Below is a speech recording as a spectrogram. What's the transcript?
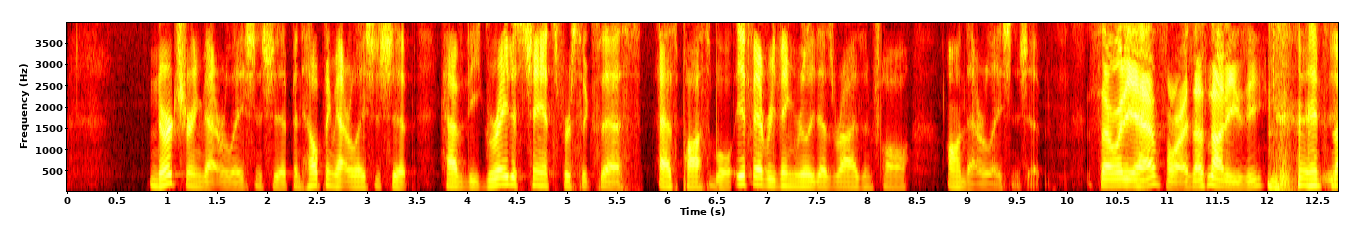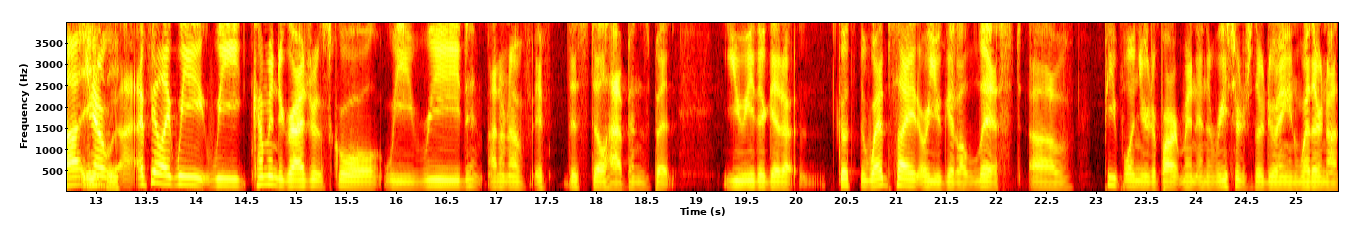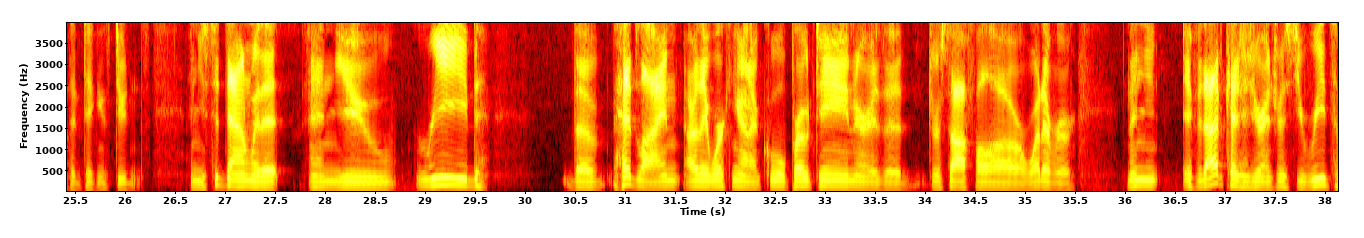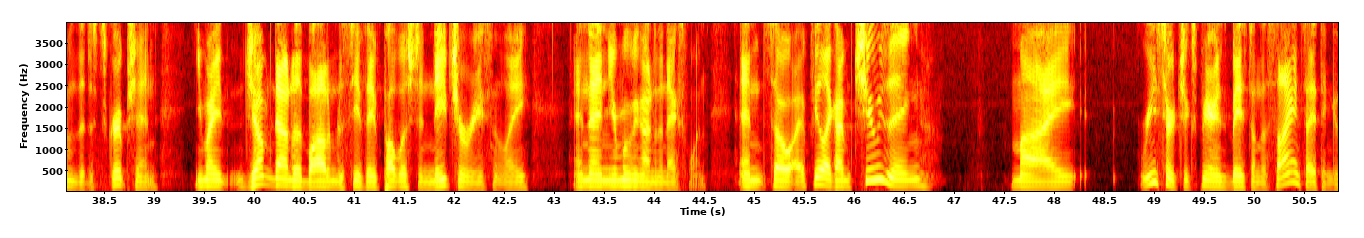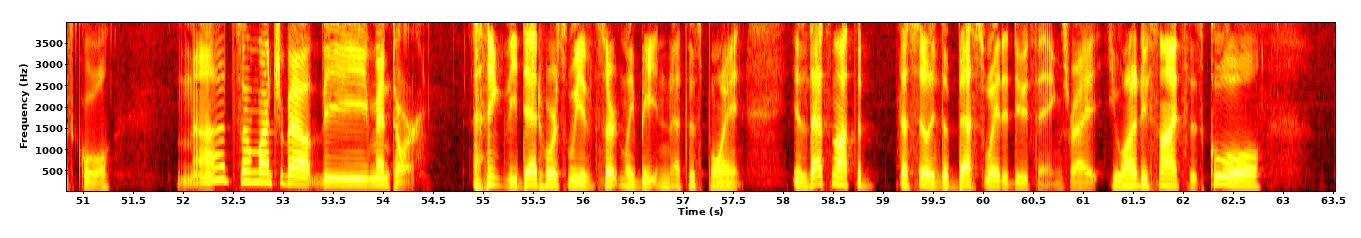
nurturing that relationship and helping that relationship have the greatest chance for success as possible if everything really does rise and fall on that relationship. So, what do you have for us? That's not easy. it's not you easy. know i feel like we we come into graduate school we read i don't know if, if this still happens but you either get a go to the website or you get a list of people in your department and the research they're doing and whether or not they're taking students and you sit down with it and you read the headline are they working on a cool protein or is it drosophila or whatever and then you, if that catches your interest you read some of the description. You might jump down to the bottom to see if they've published in nature recently and then you're moving on to the next one. And so i feel like i'm choosing my research experience based on the science i think is cool not so much about the mentor. I think the dead horse we've certainly beaten at this point is that's not the necessarily the best way to do things, right? You want to do science that's cool,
